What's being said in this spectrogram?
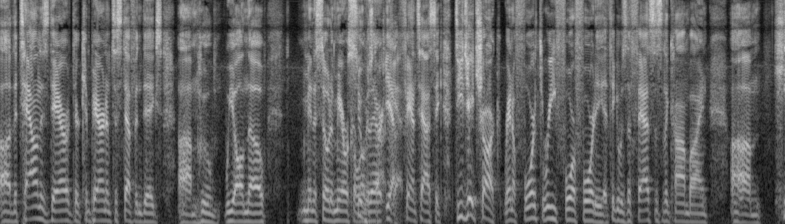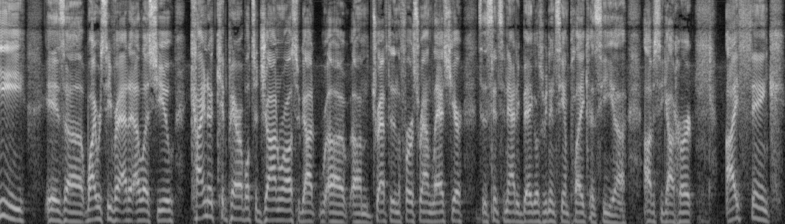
uh, the talent is there. They're comparing him to Stefon Diggs, um, who we all know Minnesota Miracle Superstar, over there. Yeah, yeah, fantastic. DJ Chark ran a 4.3, 440. I think it was the fastest of the combine. Um, he is a wide receiver at LSU, kind of comparable to John Ross, who got uh, um, drafted in the first round last year to the Cincinnati Bengals. We didn't see him play because he uh, obviously got hurt. I think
